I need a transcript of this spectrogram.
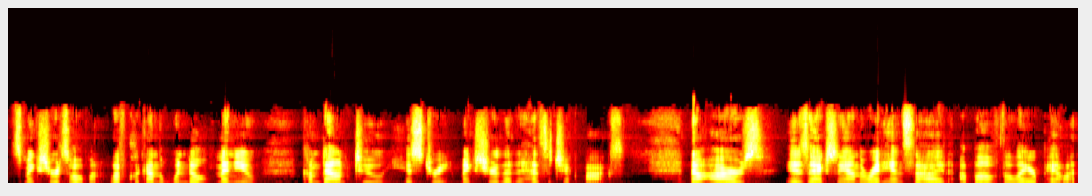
let's make sure it's open. Left click on the window menu, come down to history, make sure that it has a checkbox. Now ours is actually on the right hand side above the layer palette.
